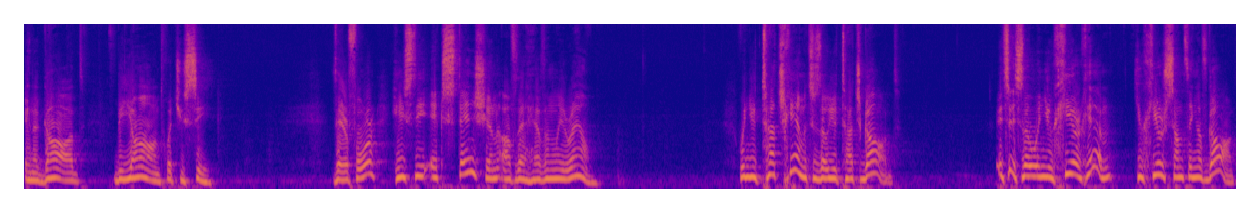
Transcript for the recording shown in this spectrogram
in a God beyond what you see. Therefore, He's the extension of the heavenly realm. When you touch Him, it's as though you touch God. It's as though when you hear Him, you hear something of God.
